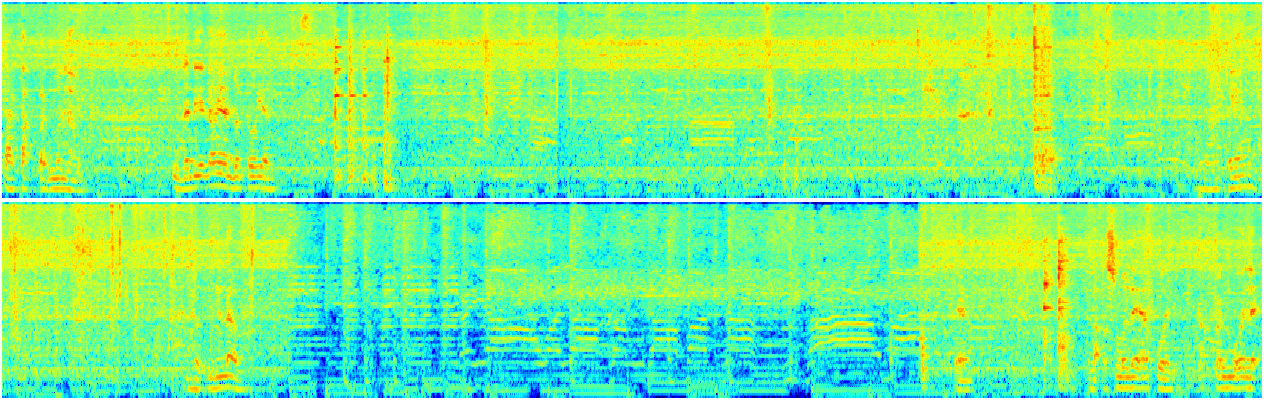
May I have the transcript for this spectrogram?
Tatakpan mo lang. Dali lang yan, luto yan. Natin. Ilaw. Yan. Lakas mo ulit eh. Takpan mo ulit.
